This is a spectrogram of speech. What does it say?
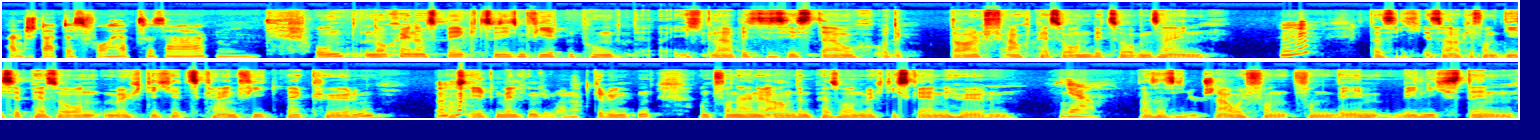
anstatt es vorher zu sagen. Und noch ein Aspekt zu diesem vierten Punkt. Ich glaube, es ist auch oder darf auch personenbezogen sein. Mhm dass ich sage, von dieser Person möchte ich jetzt kein Feedback hören, mhm. aus irgendwelchen Gründen, und von einer anderen Person möchte ich es gerne hören. Ja. Also, dass ich schaue, von, von wem will ich es denn?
